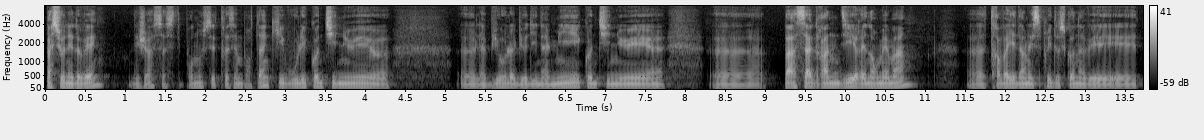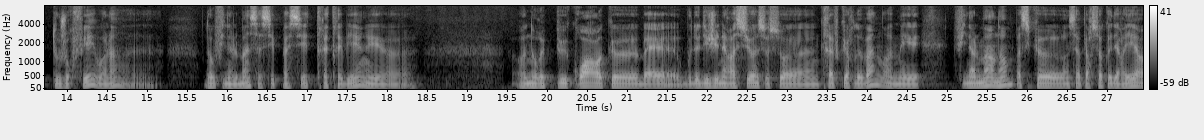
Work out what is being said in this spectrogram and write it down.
passionnés de vin, déjà, ça pour nous c'est très important, qui voulaient continuer euh, euh, la bio, la biodynamie, continuer, euh, pas s'agrandir énormément, travailler dans l'esprit de ce qu'on avait toujours fait, voilà. Donc finalement, ça s'est passé très très bien on aurait pu croire que, ben, au bout de dix générations, ce soit un crève-cœur de vendre, mais Finalement, non, parce qu'on s'aperçoit que derrière,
